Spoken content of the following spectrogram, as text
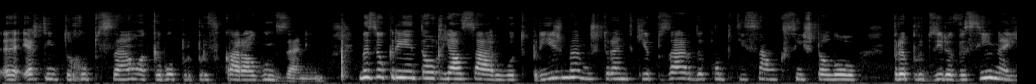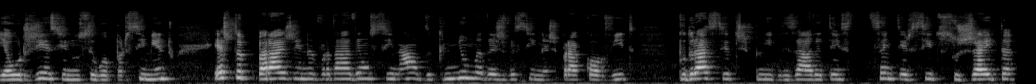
esta interrupção acabou por provocar algum desânimo. Mas eu queria então realçar o outro prisma, mostrando que apesar da competição que se instalou para produzir a vacina e a urgência no seu aparecimento, esta paragem, na verdade, é um sinal de que nenhuma das vacinas para a Covid poderá ser disponibilizada sem ter sido sujeita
